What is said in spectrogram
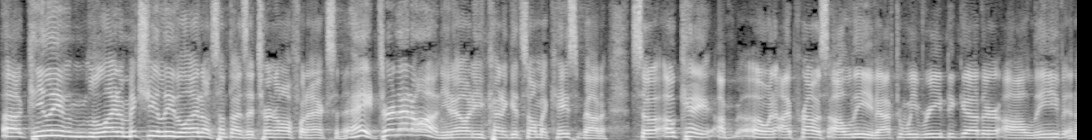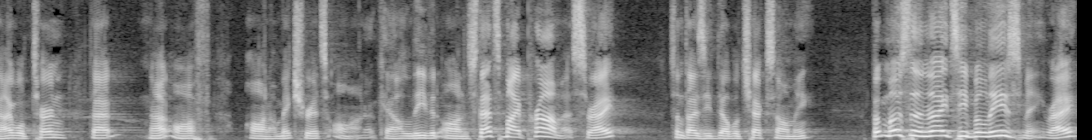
uh, can you leave the light on? Make sure you leave the light on. Sometimes I turn it off on accident. Hey, turn that on, you know, and he kind of gets on my case about it. So, okay, oh, and I promise I'll leave. After we read together, I'll leave and I will turn that not off on. I'll make sure it's on. Okay, I'll leave it on. So that's my promise, right? Sometimes he double checks on me. But most of the nights he believes me, right?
